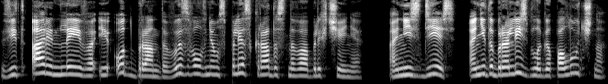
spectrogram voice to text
Вид Аренлейва и Отбранда вызвал в нем всплеск радостного облегчения. Они здесь, они добрались благополучно.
